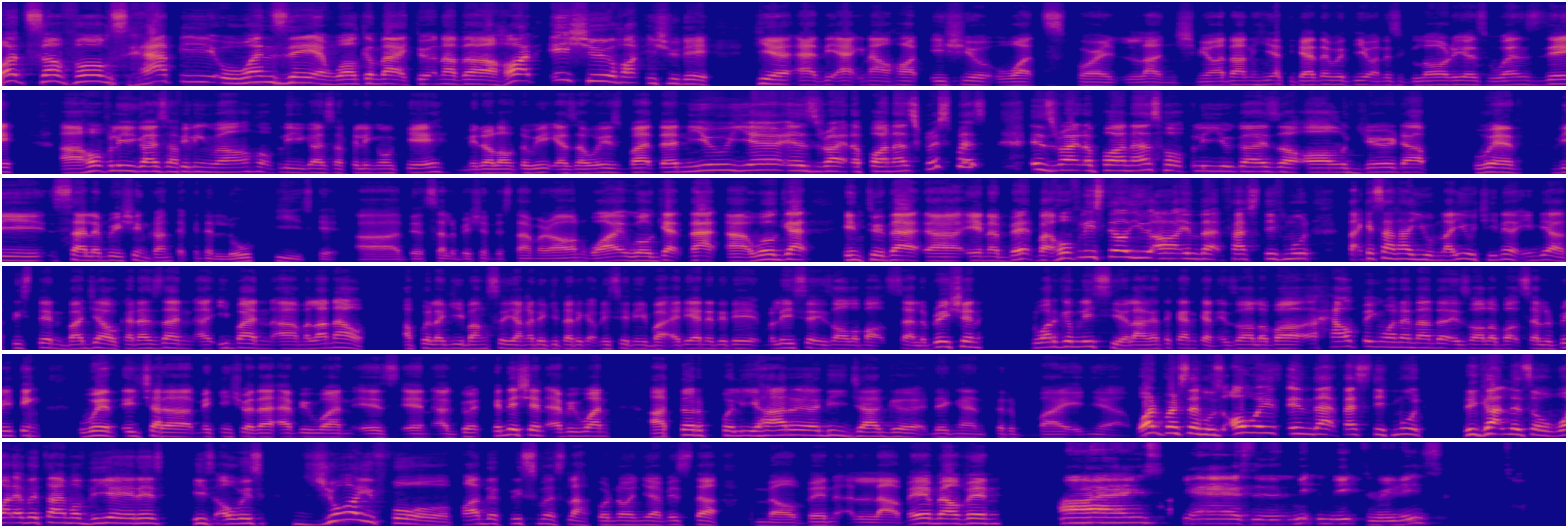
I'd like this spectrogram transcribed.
What's up, folks? Happy Wednesday, and welcome back to another hot issue, hot issue day here at the Act Now Hot Issue. What's for lunch? Mio Adan here together with you on this glorious Wednesday. Uh, hopefully, you guys are feeling well. Hopefully, you guys are feeling okay. Middle of the week, as always. But the new year is right upon us. Christmas is right upon us. Hopefully, you guys are all geared up with the celebration granted. Kena low key sikit uh the celebration this time around. Why? We'll get that uh we'll get into that uh, in a bit but hopefully still you are in that festive mood. Tak kisahlah you Melayu Cina India Kristian Bajau Kadazan uh, Iban uh, Melanau apa lagi bangsa yang ada kita dekat Malaysia ni. But at the end of the day Malaysia is all about celebration keluarga Malaysia lah katakan kan it's all about helping one another it's all about celebrating with each other, making sure that everyone is in a good condition, everyone uh, terpelihara, dijaga dengan terbaiknya. One person who's always in that festive mood, regardless of whatever time of the year it is, he's always joyful. Father Christmas lah kononnya, Mr. Melvin Lam. Hey, Melvin. Hi. Yes, the midweek. I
